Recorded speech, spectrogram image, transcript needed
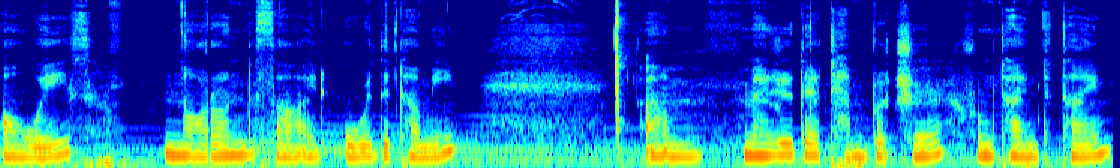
always not on the side or the tummy. Um, measure their temperature from time to time,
